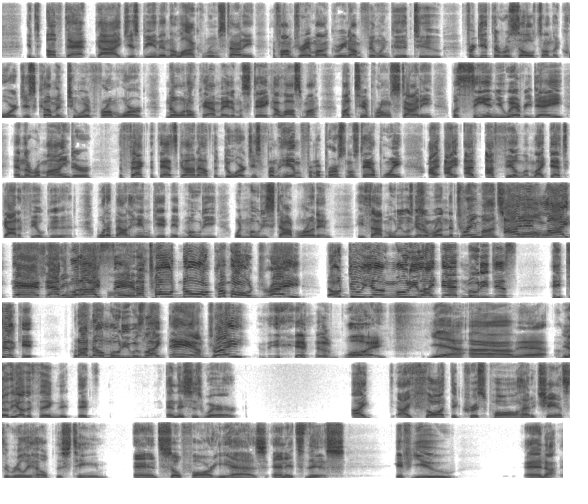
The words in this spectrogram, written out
of that guy just being in the locker room, Steiny, if I'm Draymond Green, I'm feeling good too. Forget the results on the court. Just coming to and from work, knowing, okay, I made a mistake. I lost my, my temper on Steiny, but seeing you every day and the reminder – the fact that that's gone out the door just from him, from a personal standpoint, I I I, I feel him. Like that's got to feel good. What about him getting it Moody when Moody stopped running? He thought Moody was going to run the Draymond's. I fault. didn't like that. That's Draymond's what I fault. said. I told Norm, "Come on, Dre, don't do young Moody like that." And Moody just he took it. But I know Moody was like, "Damn, Dre, boy." Yeah, um, Yeah. You know the other thing that that, and this is where I I thought that Chris Paul had a chance to really help this team, and so far he has. And it's this: if you and I,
